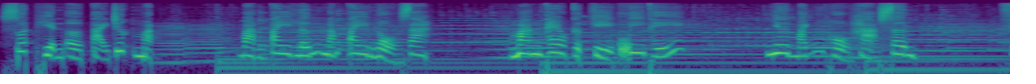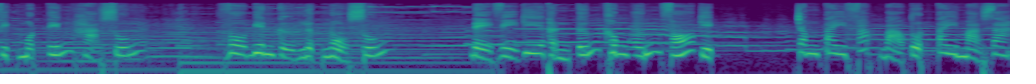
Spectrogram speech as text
Xuất hiện ở tại trước mặt. Bàn tay lớn nắm tay nổ ra. Mang theo cực kỳ uy thế. Như mãnh hổ hạ sơn. Phịch một tiếng hạ xuống. Vô biên cử lực nổ xuống. Để vị kia thần tướng không ứng phó kịp. Trong tay pháp bảo tuột tay mà ra.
